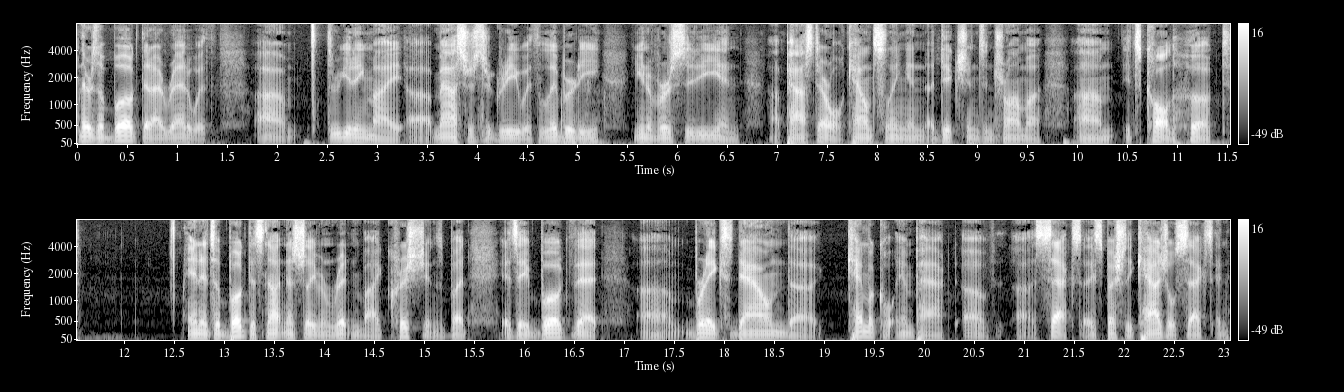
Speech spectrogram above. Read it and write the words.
there's a book that I read with um, through getting my uh, master's degree with Liberty University and uh, pastoral counseling and addictions and trauma. Um, it's called Hooked. And it's a book that's not necessarily even written by Christians, but it's a book that um, breaks down the chemical impact of uh, sex, especially casual sex and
